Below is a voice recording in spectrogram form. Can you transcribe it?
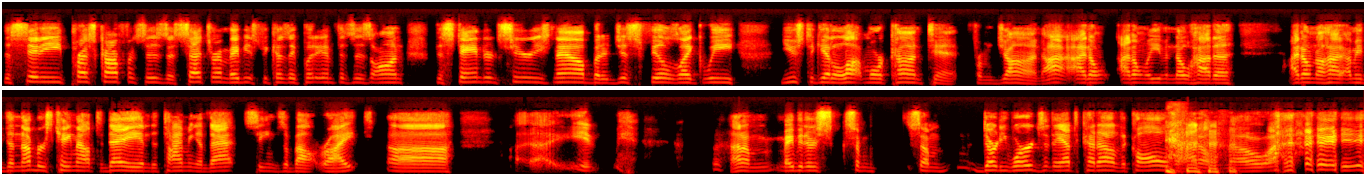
the city press conferences etc maybe it's because they put emphasis on the standard series now but it just feels like we used to get a lot more content from John. I, I don't I don't even know how to I don't know how I mean the numbers came out today and the timing of that seems about right. Uh, it I don't. Maybe there's some some dirty words that they have to cut out of the calls. I don't know.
